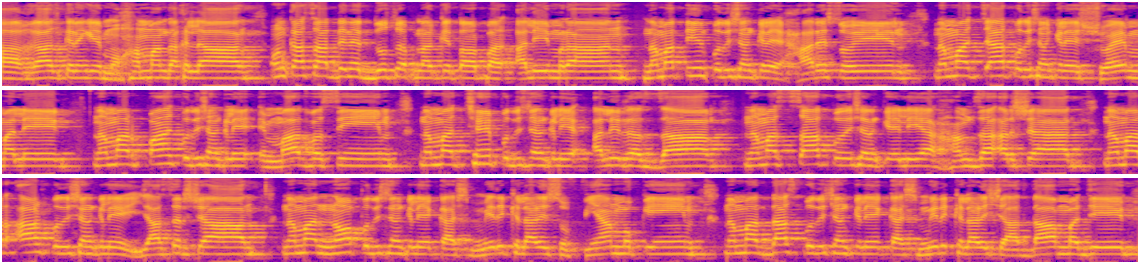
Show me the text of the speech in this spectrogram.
आगाज़ करेंगे मोहम्मद अखलाक उनका साथ देने दूसरे अपना के तौर पर अली इमरान। नंबर तीन पोजीशन के लिए हारिस सोहेल, नंबर चार पोजीशन के लिए शोएब मलिक, नंबर पाँच पोजीशन के लिए इमाद वसीम, नंबर छः पोजीशन के लिए अली रज्जाक, नंबर सात पोजीशन के लिए हमजा अरशद, नंबर आठ पोजीशन के लिए यासिर शाह, नंबर नौ पोजीशन के लिए कश्मीरी खिलाड़ी सुफियान मुकीम, नंबर दस पोजीशन के लिए कश्मीरी खिलाड़ी शादाब मजीद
